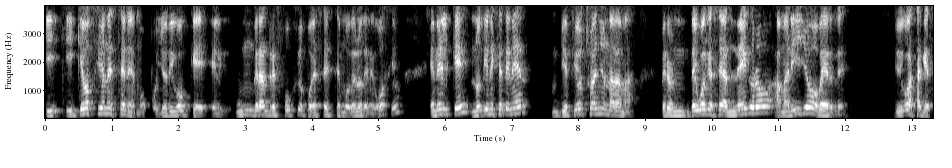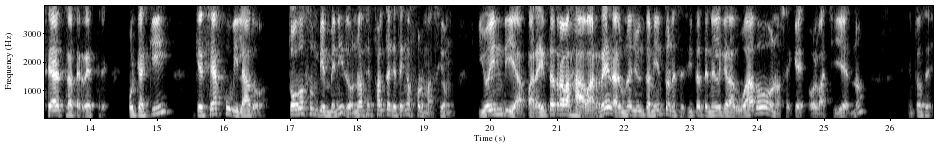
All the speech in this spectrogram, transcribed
¿Y, qué opciones tenemos? Pues yo digo que un gran refugio puede ser este modelo de negocio en el que no tienes que tener 18 años nada más, pero da igual que sea negro, amarillo o verde. Yo digo hasta que sea extraterrestre, porque aquí que sea jubilado, todos son bienvenidos, no hace falta que tenga formación. Y hoy en día, para irte a trabajar a barrer a un ayuntamiento, necesita tener el graduado o no sé qué, o el bachiller, ¿no? Entonces,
